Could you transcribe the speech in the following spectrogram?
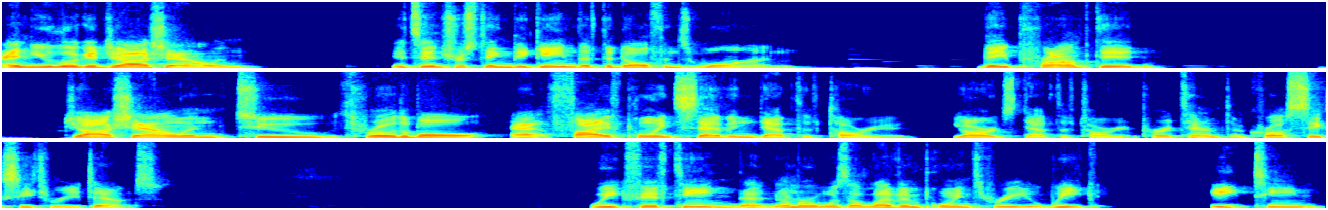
And you look at Josh Allen, it's interesting. The game that the Dolphins won, they prompted Josh Allen to throw the ball at 5.7 depth of target, yards depth of target per attempt across 63 attempts. Week 15, that number was 11.3. Week 18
